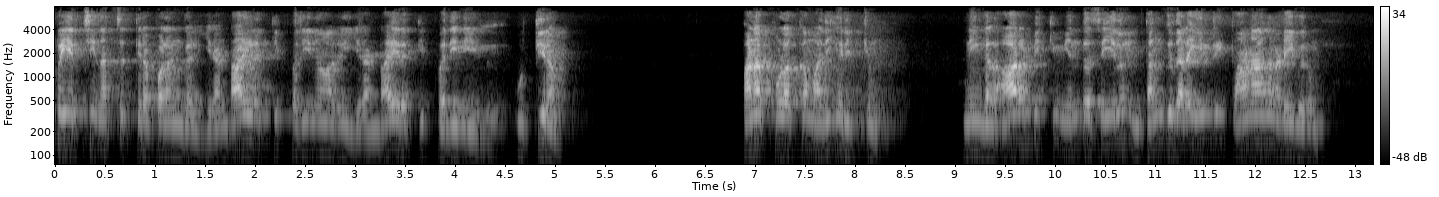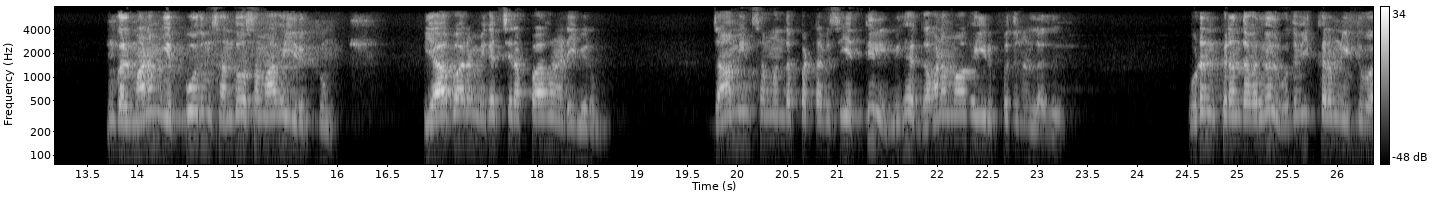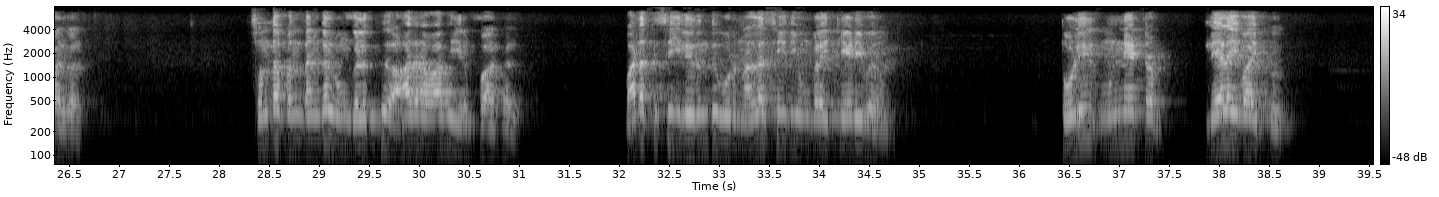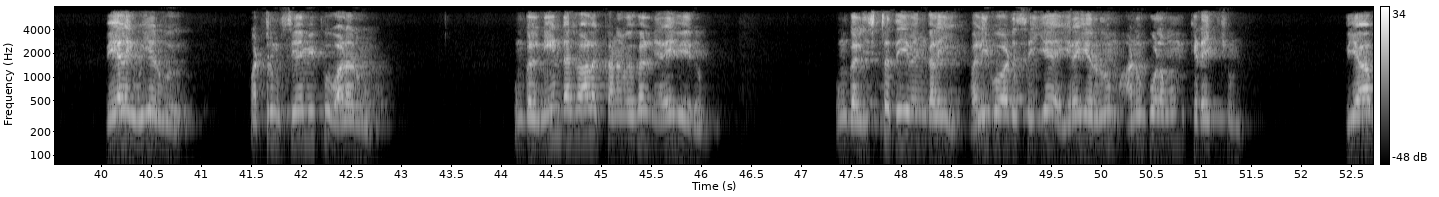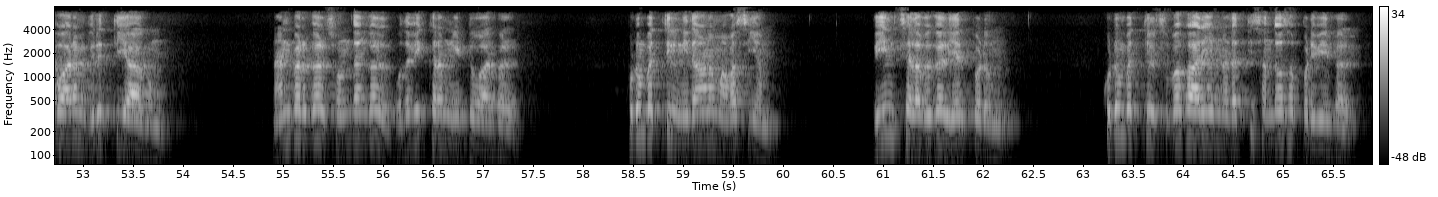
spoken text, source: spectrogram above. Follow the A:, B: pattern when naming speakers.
A: பெயர்ச்சி நட்சத்திர பலன்கள் இரண்டாயிரத்தி பதினாறு இரண்டாயிரத்தி பதினேழு உத்திரம். பணப்புழக்கம் அதிகரிக்கும். நீங்கள் ஆரம்பிக்கும் எந்த செயலும் தங்கு தடையின்றி தானாக நடைபெறும். உங்கள் மனம் எப்போதும் சந்தோஷமாக இருக்கும். வியாபாரம் மிகச் சிறப்பாக நடைபெறும். ஜாமீன் சம்பந்தப்பட்ட விஷயத்தில் மிக கவனமாக இருப்பது நல்லது. உடன் பிறந்தவர்கள் உதவிக்கரம் நீட்டுவார்கள். சொந்த பந்தங்கள் உங்களுக்கு ஆதரவாக இருப்பார்கள். வட திசையிலிருந்து ஒரு நல்ல செய்தி உங்களை தேடி வரும். தொழில் முன்னேற்றம் வேலை வாய்ப்பு வேலை உயர்வு மற்றும் சேமிப்பு வளரும். உங்கள் நீண்டகால கனவுகள் நிறைவேறும். உங்கள் இஷ்ட தெய்வங்களை வழிபாடு செய்ய இறையருளும் அனுகூலமும் கிடைக்கும். வியாபாரம் விருத்தியாகும். நண்பர்கள் சொந்தங்கள் உதவிக்கரம் நீட்டுவார்கள். குடும்பத்தில் நிதானம் அவசியம். வீண் செலவுகள் ஏற்படும். குடும்பத்தில் சுபகாரியம் நடத்தி சந்தோஷப்படுவீர்கள்.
